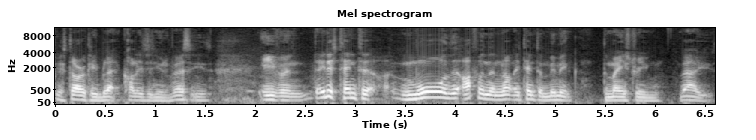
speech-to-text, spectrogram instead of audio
historically black colleges and universities, even they just tend to more often than not they tend to mimic the mainstream values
